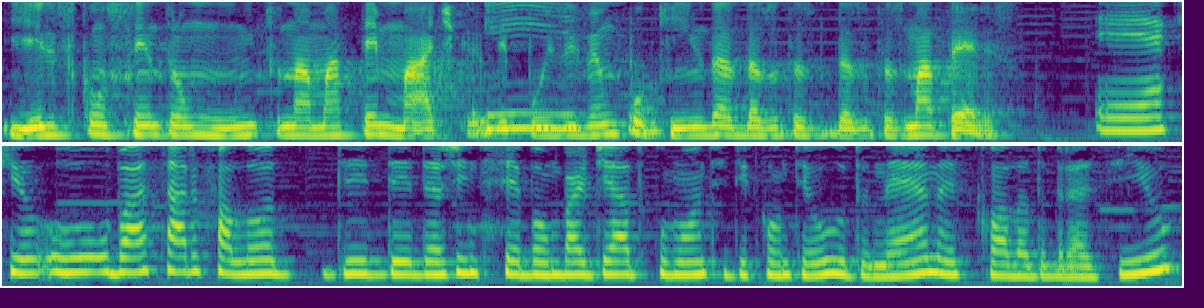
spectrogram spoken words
E eles concentram muito na matemática. Isso. Depois vem um pouquinho das, das, outras, das outras matérias. É que o, o Bassaro falou de, de, de, a gente ser bombardeado com um monte de conteúdo, né, na escola do Brasil.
